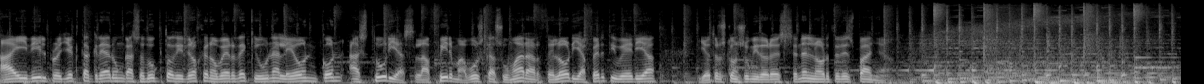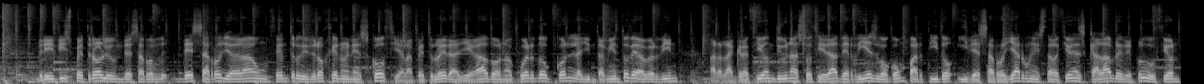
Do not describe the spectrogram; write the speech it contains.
AIDIL proyecta crear un gasoducto de hidrógeno verde que una León con Asturias. La firma busca sumar a Arcelor y a Fertiberia y otros consumidores en el norte de España. British Petroleum desarrollará un centro de hidrógeno en Escocia. La petrolera ha llegado a un acuerdo con el Ayuntamiento de Aberdeen para la creación de una sociedad de riesgo compartido y desarrollar una instalación escalable de producción,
